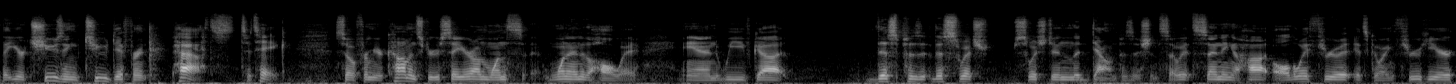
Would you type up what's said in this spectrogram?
that you're choosing two different paths to take. So from your common screw, say you're on one one end of the hallway, and we've got this this switch switched in the down position. So it's sending a hot all the way through it. It's going through here,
